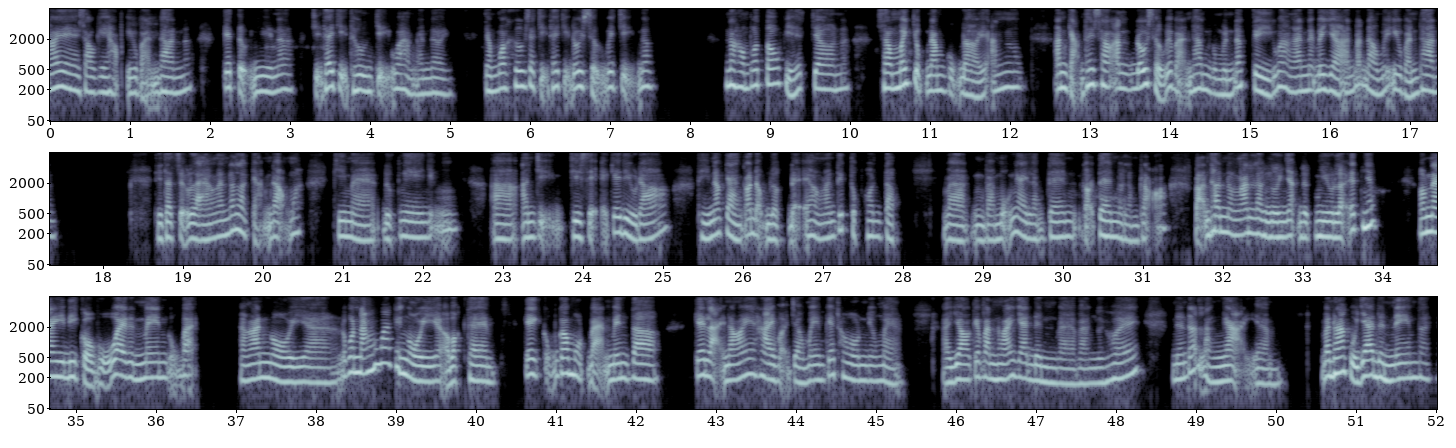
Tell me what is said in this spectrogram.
Nói sau khi học yêu bản thân đó, cái tự nhiên nó chị thấy chị thương chị quá à, hằng anh ơi. Trong quá khứ sao chị thấy chị đối xử với chị nó nó không có tốt gì hết trơn á. Sau mấy chục năm cuộc đời anh anh cảm thấy sao anh đối xử với bản thân của mình nó kỳ quá à, hằng anh bây giờ anh bắt đầu mới yêu bản thân. Thì thật sự là anh rất là cảm động á, khi mà được nghe những à, anh chị chia sẻ cái điều đó thì nó càng có động lực để hoàng anh tiếp tục huân tập và và mỗi ngày làm tên gọi tên và làm rõ. Bản thân thằng anh là người nhận được nhiều lợi ích nhất. Hôm nay đi cổ vũ Iron Man cũng vậy. Thằng anh ngồi à, lúc có nắng quá cái ngồi ở bậc thềm. Cái cũng có một bạn mentor cái lại nói hai vợ chồng em kết hôn nhưng mà à, do cái văn hóa gia đình và và người Huế nên rất là ngại à, văn hóa của gia đình em thôi.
